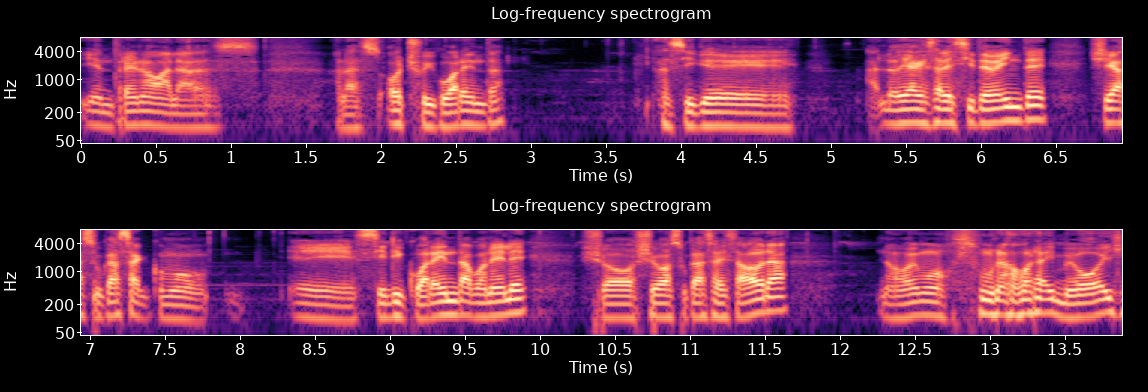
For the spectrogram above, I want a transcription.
y entreno a las, a las 8 y 40. Así que los días que sale 7.20, llega a su casa como eh, 7 y 40, ponele. Yo llego a su casa a esa hora, nos vemos una hora y me voy.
